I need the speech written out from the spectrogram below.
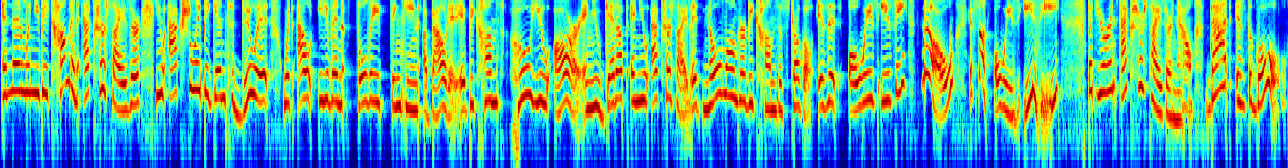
And then when you become an exerciser, you actually begin to do it without even fully thinking about it. It becomes who you are, and you get up and you exercise. It no longer becomes a struggle. Is it always easy? No, it's not always easy, but you're an exerciser now. That is the goal.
